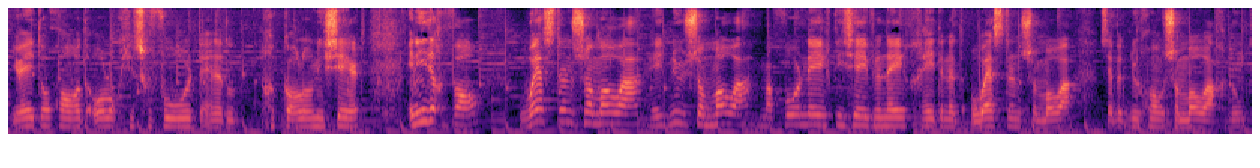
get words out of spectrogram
je weet toch, gewoon wat oorlogjes gevoerd en het gekoloniseerd. In ieder geval, Western Samoa heet nu Samoa, maar voor 1997 heette het Western Samoa. Ze hebben het nu gewoon Samoa genoemd.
